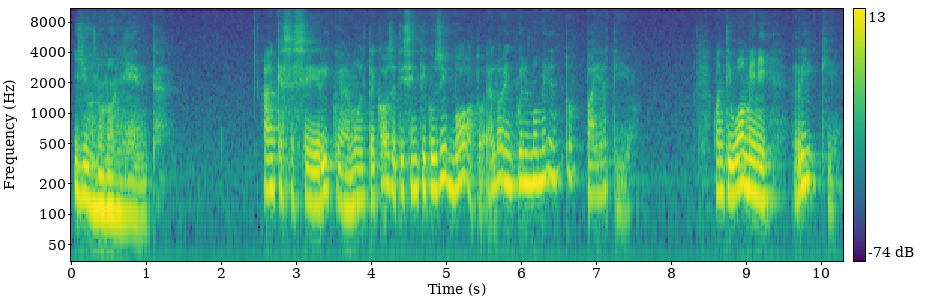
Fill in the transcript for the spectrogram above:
io non ho niente. Anche se sei ricco e hai molte cose, ti senti così vuoto e allora in quel momento vai a Dio. Quanti uomini ricchi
